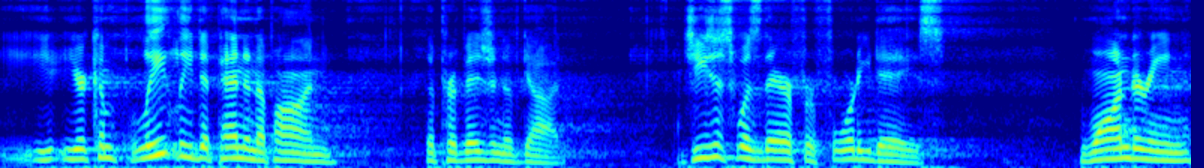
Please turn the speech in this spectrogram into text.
You're completely dependent upon the provision of God. Jesus was there for 40 days, wandering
